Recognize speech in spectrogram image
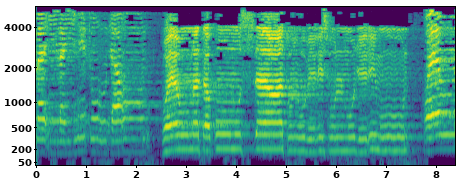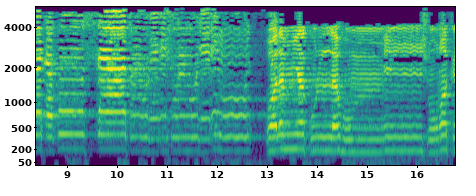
ثُمَّ إِلَيْهِ تُرْجَعُونَ. وَيَوْمَ تَقُومُ السَّاعَةُ يُبْلِسُ الْمُجْرِمُونَ. وَيَوْمَ تَقُومُ السَّاعَةُ يُبْلِسُ الْمُجْرِمُونَ. وَلَمْ يَكُنْ لَهُم مِّن شُرَكَائِهِمْ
